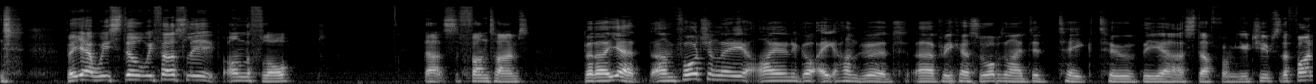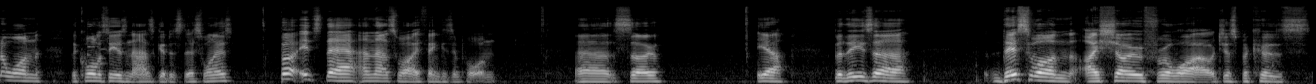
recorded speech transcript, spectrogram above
but yeah, we still, we first sleep on the floor. That's fun times. But uh, yeah, unfortunately, I only got 800 uh, precursor orbs, and I did take two of the uh, stuff from YouTube. So the final one, the quality isn't as good as this one is. But it's there, and that's what I think is important. Uh, so, yeah. But these, uh, this one I show for a while just because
